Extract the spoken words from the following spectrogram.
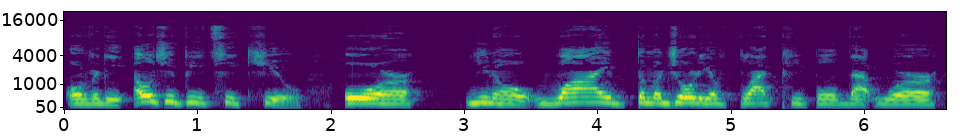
over the LGBTQ or, you know, why the majority of black people that were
